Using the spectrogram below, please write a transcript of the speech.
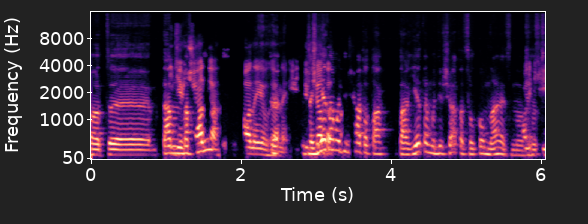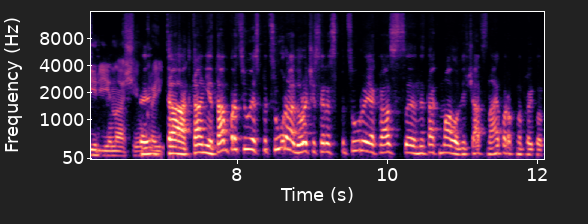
От е, там І дівчата, на- пане Євгене, і дівчата є там і дівчата, так. Так, є там і дівчата цілком навіть. Ну, Валькірії наші України. Україні. Так, та ні, там працює спецура. До речі, серед спецури якраз е, не так мало дівчат, снайперок, наприклад.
